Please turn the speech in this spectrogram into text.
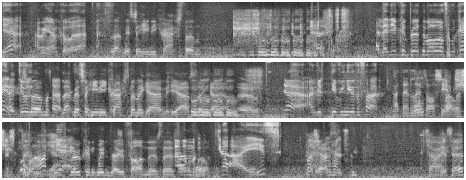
Yeah, I mean, I'm cool with that. Let Mr. Heaney crash them. And then you can build them all over again. Fix doing them. stuff. Let Mr. Heaney crash them again. Yes. Okay. uh, Yeah, I'm just giving you the fun. And then let Oh, RCX that was shoot them. the- yeah. Yeah. Broken window fun is this. Um, guys, What's Yes. wrong, Hanson? It's alright. Yes, Ed?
